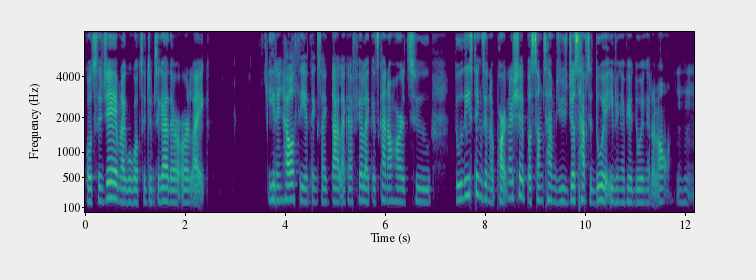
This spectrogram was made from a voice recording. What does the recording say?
go to the gym, like we'll go to the gym together, or like eating healthy and things like that. Like I feel like it's kind of hard to do these things in a partnership, but sometimes you just have to do it even if you're doing it alone. Mm-hmm.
